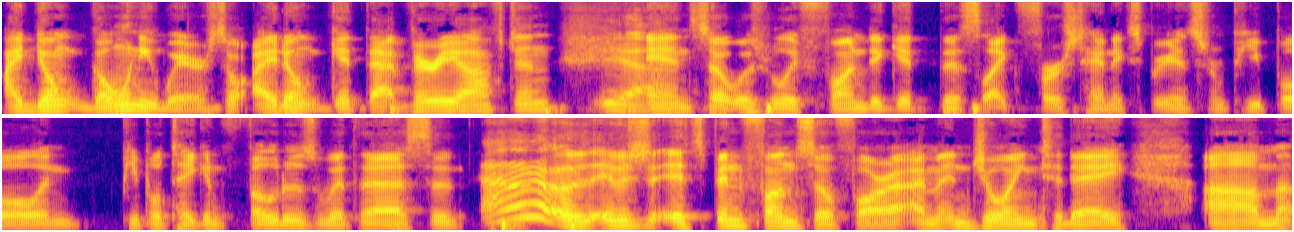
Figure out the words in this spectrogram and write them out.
I don't go anywhere. So I don't get that very often. Yeah. And so it was really fun to get this like firsthand experience from people and people taking photos with us. And I don't know. It was it's been fun so far. I'm enjoying today. Um,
